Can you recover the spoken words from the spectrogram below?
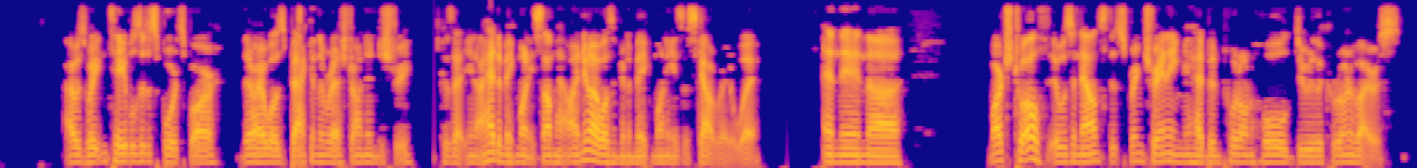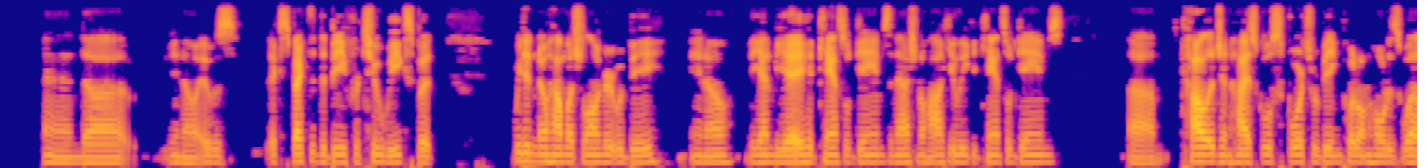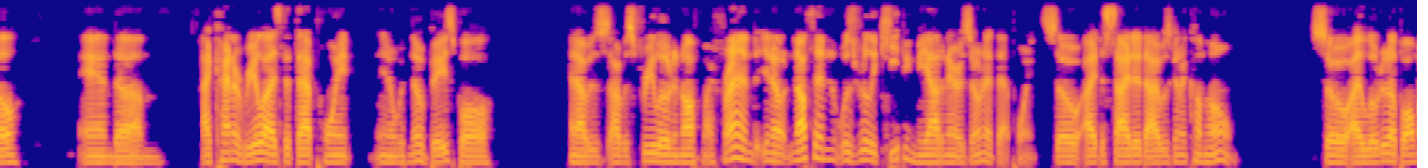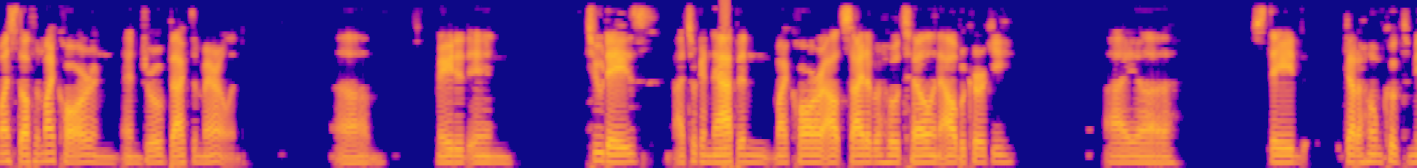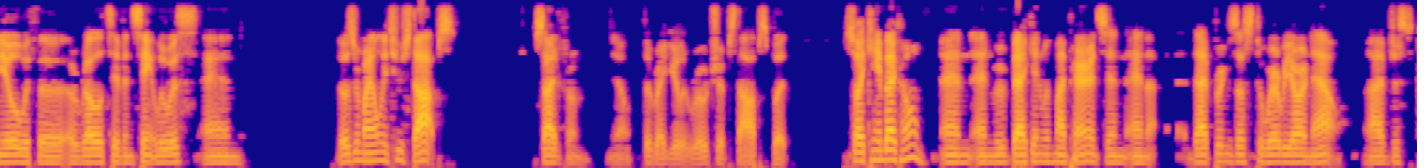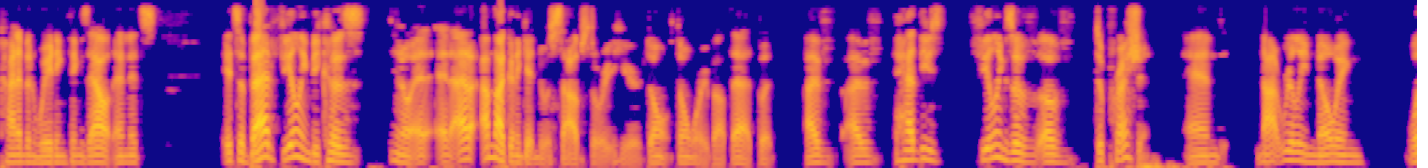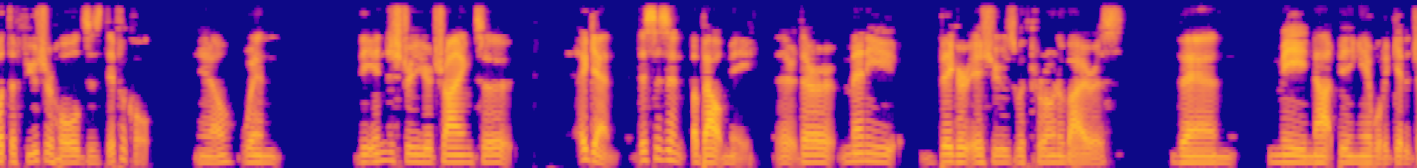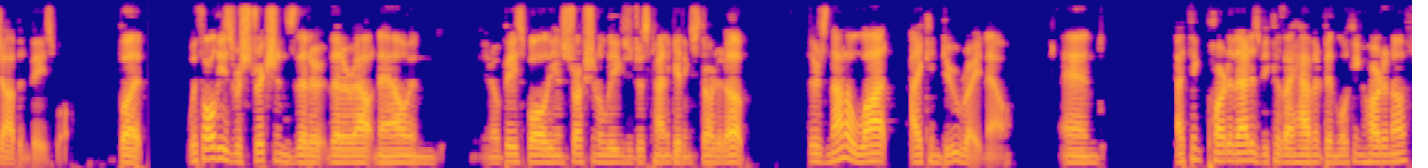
I was waiting tables at a sports bar. There I was back in the restaurant industry because I, you know, I had to make money somehow. I knew I wasn't going to make money as a scout right away. And then uh, March 12th, it was announced that spring training had been put on hold due to the coronavirus, and uh, you know, it was expected to be for two weeks, but we didn't know how much longer it would be. You know, the NBA had canceled games, the National Hockey League had canceled games, um, college and high school sports were being put on hold as well, and um, I kind of realized at that point, you know, with no baseball, and I was I was freeloading off my friend, you know, nothing was really keeping me out in Arizona at that point. So I decided I was going to come home. So I loaded up all my stuff in my car and and drove back to Maryland. Um, made it in two days. I took a nap in my car outside of a hotel in Albuquerque. I uh, stayed, got a home cooked meal with a, a relative in St. Louis, and those are my only two stops, aside from you know the regular road trip stops. But so I came back home and and moved back in with my parents, and and that brings us to where we are now. I've just kind of been waiting things out, and it's it's a bad feeling because you know, and, and I, I'm not going to get into a sob story here. Don't don't worry about that. But I've I've had these feelings of of depression and not really knowing what the future holds is difficult. You know, when the industry you're trying to again, this isn't about me. There there are many bigger issues with coronavirus than me not being able to get a job in baseball. But with all these restrictions that are that are out now and you know, baseball, the instructional leagues are just kind of getting started up. There's not a lot I can do right now. And I think part of that is because I haven't been looking hard enough.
